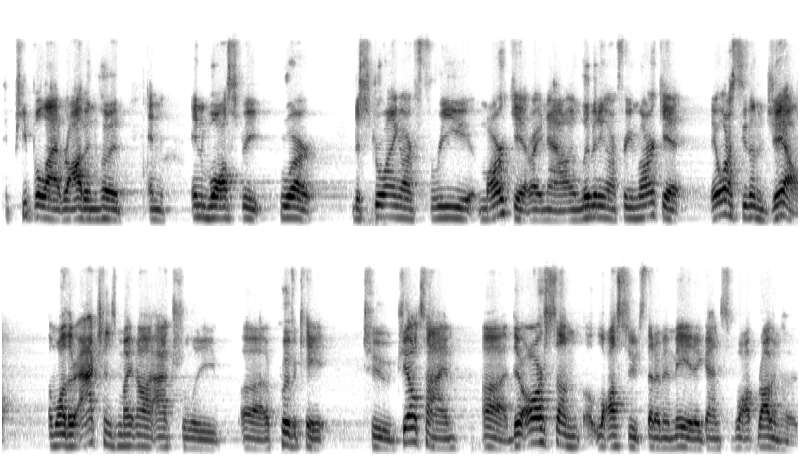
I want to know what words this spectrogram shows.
the people at Robinhood and in Wall Street who are destroying our free market right now and limiting our free market. They want to see them in jail. And while their actions might not actually uh, equivocate to jail time, uh, there are some lawsuits that have been made against Robinhood.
